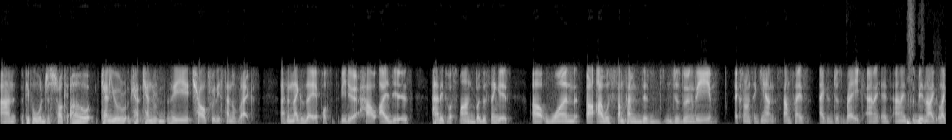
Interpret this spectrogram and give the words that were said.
And people would just shock, oh, can you can, can the child really stand on legs? And the next day, I posted a video how I did it, and it was fun. But the thing is, uh, when uh, I was sometimes just, just doing the experiment again, sometimes eggs just break, and it and it could be like like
